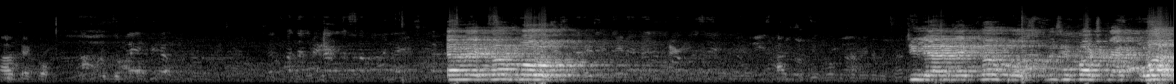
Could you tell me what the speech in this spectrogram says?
Okay, cool. Guilherme Campos. How did you? What was your rate of return? Guilherme Campos, please report to back one.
